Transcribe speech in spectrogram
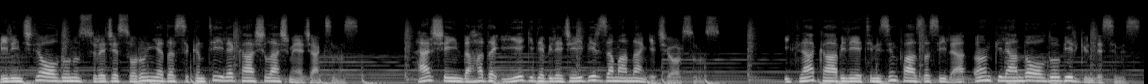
Bilinçli olduğunuz sürece sorun ya da sıkıntı ile karşılaşmayacaksınız. Her şeyin daha da iyiye gidebileceği bir zamandan geçiyorsunuz. İkna kabiliyetinizin fazlasıyla ön planda olduğu bir gündesiniz.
